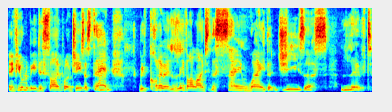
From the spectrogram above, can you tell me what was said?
And if you want to be a disciple of Jesus, then we've got to live our lives in the same way that Jesus lived.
